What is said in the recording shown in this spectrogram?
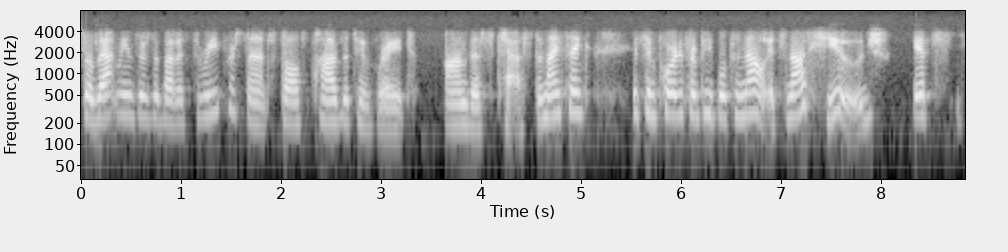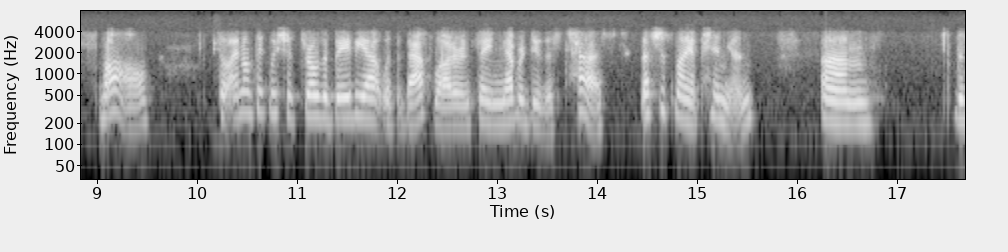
So that means there's about a three percent false positive rate on this test. And I think it's important for people to know it's not huge, it's small. So I don't think we should throw the baby out with the bathwater and say never do this test. That's just my opinion. Um, the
